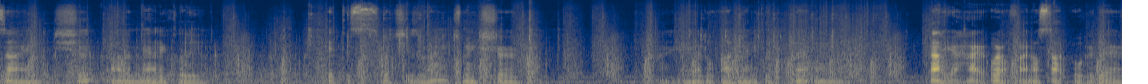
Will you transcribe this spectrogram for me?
Should automatically hit the switches. Need to make sure. Yeah, it'll automatically hit that one. Oh yeah, alright, we're all fine. I'll stop over there.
